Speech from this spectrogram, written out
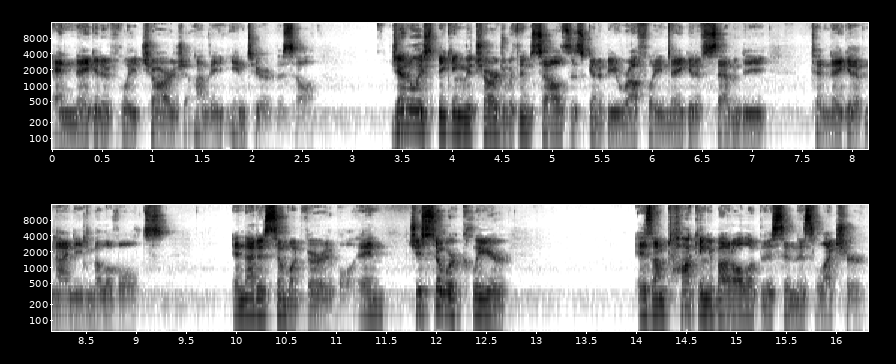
and negatively charged on the interior of the cell. Generally speaking, the charge within cells is going to be roughly negative 70 to negative 90 millivolts, and that is somewhat variable. And just so we're clear, as I'm talking about all of this in this lecture,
